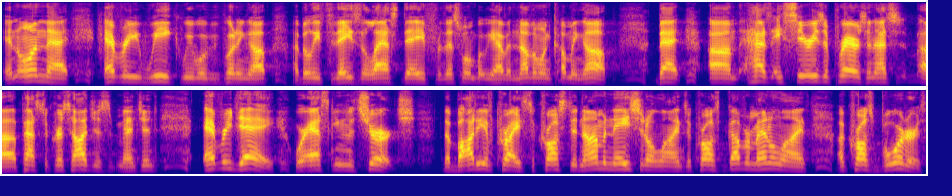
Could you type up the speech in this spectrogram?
And on that, every week we will be putting up, I believe today's the last day for this one, but we have another one coming up that um, has a series of prayers. And as uh, Pastor Chris Hodges mentioned, every day we're asking the church, the body of Christ, across denominational lines, across governmental lines, across borders,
